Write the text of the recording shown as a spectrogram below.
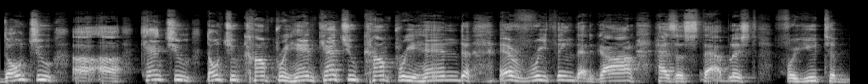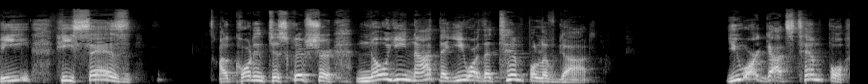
Don't you, uh, uh, can't you, don't you comprehend? Can't you comprehend everything that God has established for you to be? He says, according to scripture, know ye not that you are the temple of God? You are God's temple.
